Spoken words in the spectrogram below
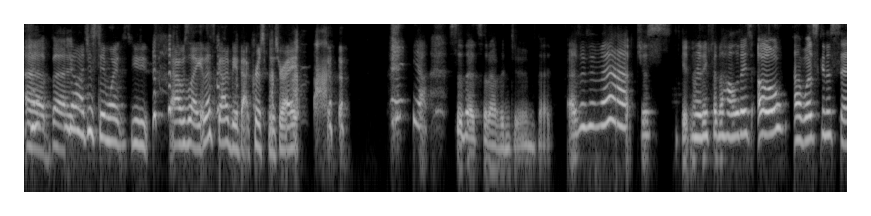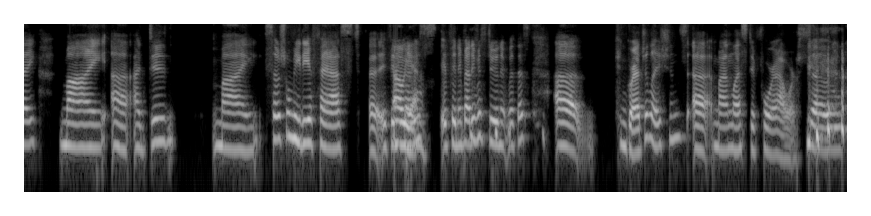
Uh, but no, I just didn't want you. I was like, that's got to be about Christmas, right? yeah. So that's what I've been doing. But other than that, just getting ready for the holidays. Oh, I was gonna say my uh, I did my social media fast. Uh, if oh, yeah. if anybody was doing it with us, uh, congratulations. Uh, mine lasted four hours. So.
